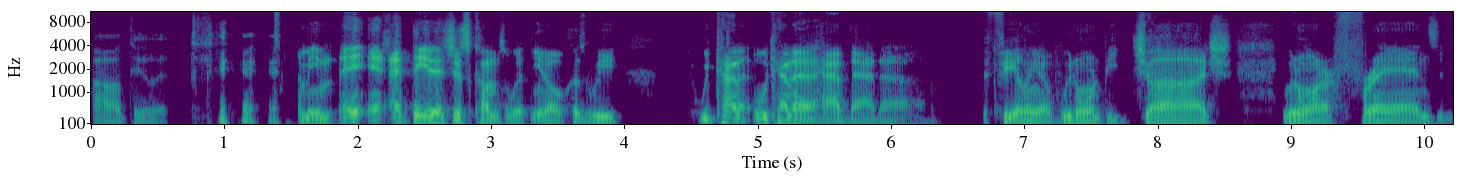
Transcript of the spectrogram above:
I'll do it. I mean, I, I think it just comes with, you know, because we, we kind of, we kind of have that, uh, feeling of we don't want to be judged. We don't want our friends and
